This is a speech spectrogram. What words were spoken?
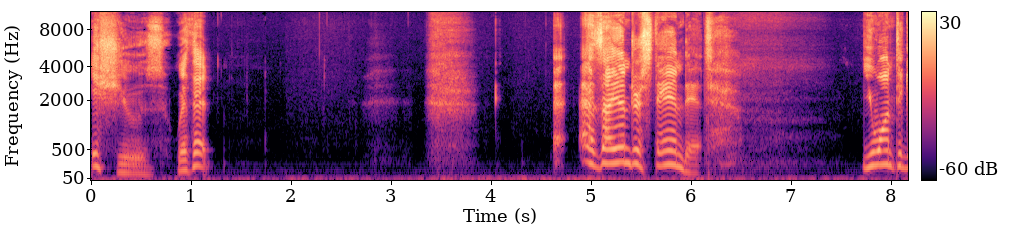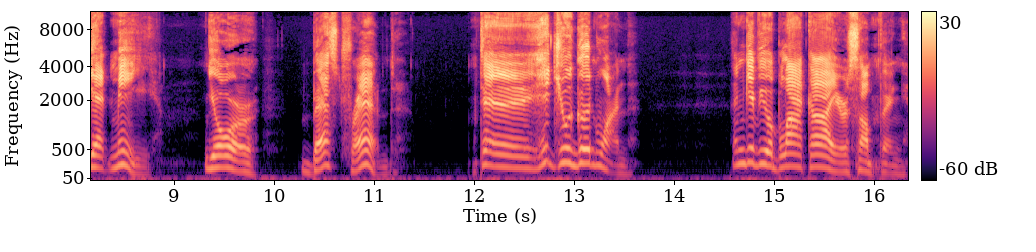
issues with it. As I understand it, you want to get me, your best friend, to hit you a good one and give you a black eye or something,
